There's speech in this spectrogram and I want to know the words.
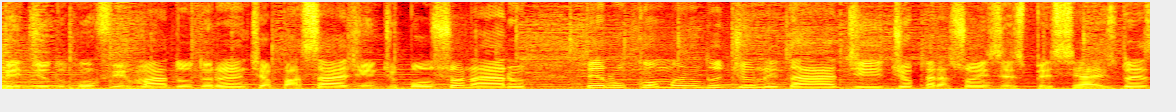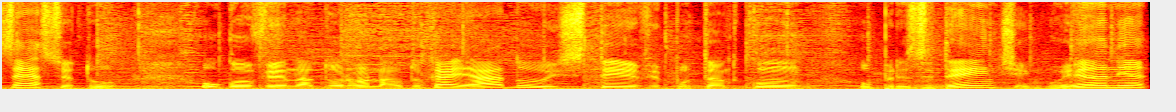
Pedido confirmado durante a passagem de Bolsonaro pelo Comando de Unidade de Operações Especiais do Exército. O governador Ronaldo Caiado esteve, portanto, com o presidente em Goiânia,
